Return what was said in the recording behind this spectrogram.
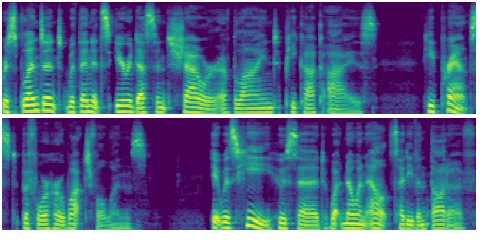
resplendent within its iridescent shower of blind peacock eyes. He pranced before her watchful ones. It was he who said what no one else had even thought of.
